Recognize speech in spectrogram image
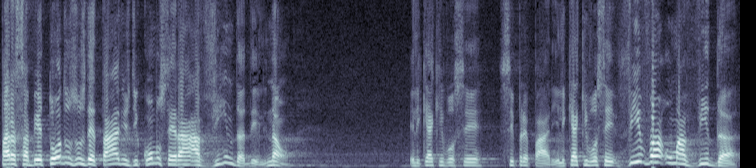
para saber todos os detalhes de como será a vinda dele. Não. Ele quer que você se prepare. Ele quer que você viva uma vida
